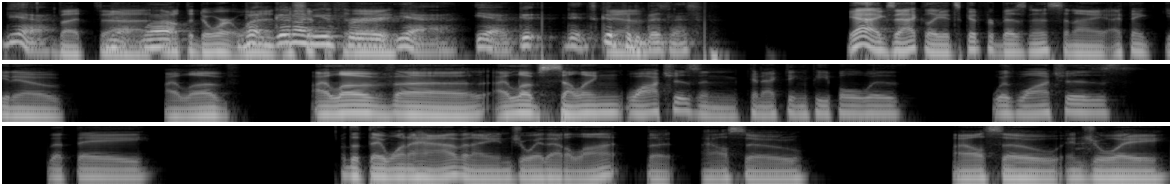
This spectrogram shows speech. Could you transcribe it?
Yeah. But uh, Yeah, well, out the door it but went. But good on you for today. yeah, yeah. Good. It's good for the business. Yeah, exactly. It's good for business, and I I think you know, I love I love uh I love selling watches and connecting people with with watches that they that they want to have, and I enjoy that a lot. But I also I also enjoy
